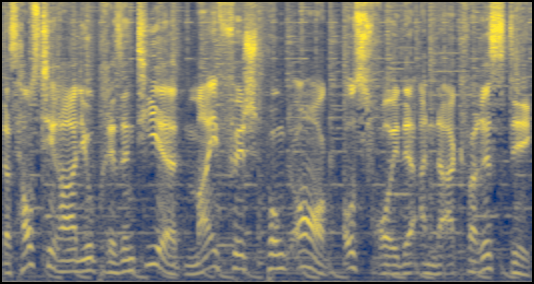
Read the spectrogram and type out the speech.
Das Haustierradio präsentiert myfish.org aus Freude an der Aquaristik.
